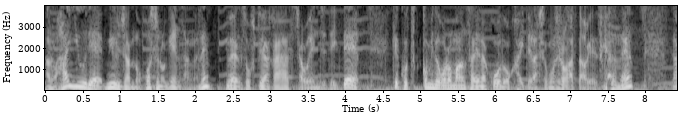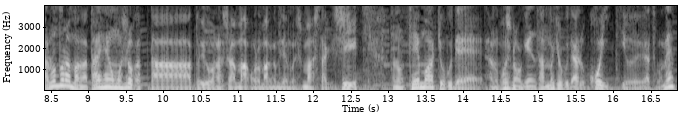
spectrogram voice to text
あの、俳優でミュージシャンの星野源さんがね、いわゆるソフトウェア開発者を演じていて、結構突っ込みどころ満載なコードを書いてらしゃ面白かったわけですけどね。あのドラマが大変面白かったというお話は、まあこの番組でもしましたし、あの、テーマ曲で、あの、星野源さんの曲である恋っていうやつもね、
